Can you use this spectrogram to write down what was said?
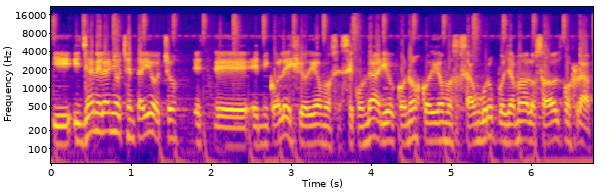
Y, ya en el año 88, este, en mi colegio, digamos, secundario, conozco, digamos, a un grupo llamado Los Adolfos Rap,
